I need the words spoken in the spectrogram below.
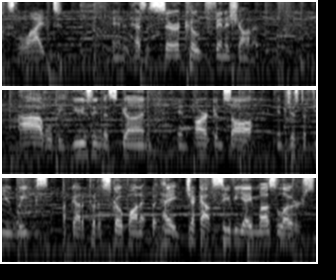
It's light and it has a Cerakote finish on it. I will be using this gun in Arkansas in just a few weeks. I've got to put a scope on it, but hey, check out CVA muzzleloaders.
